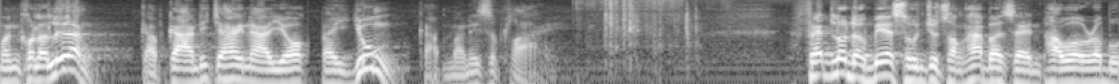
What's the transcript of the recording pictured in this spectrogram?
มันคนละเรื่องกับการที่จะให้นายกไปยุ่งกับ Money Supply เฟดลดดอกเบี้ย 0.25% Powell ระบุ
